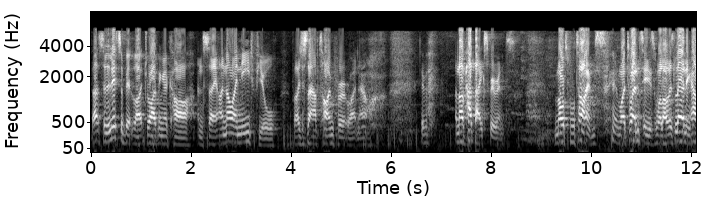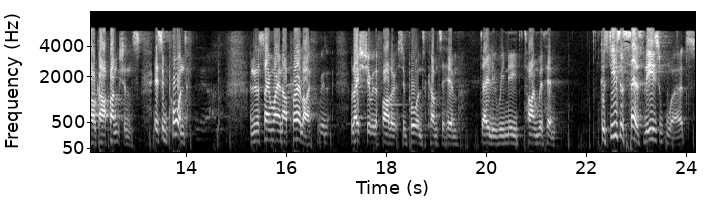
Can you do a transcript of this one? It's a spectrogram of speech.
That's a little bit like driving a car and saying, I know I need fuel, but I just don't have time for it right now. and I've had that experience multiple times in my 20s while I was learning how a car functions. It's important And in the same way in our prayer life, relationship with the Father, it's important to come to Him daily. We need time with Him. Because Jesus says these words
